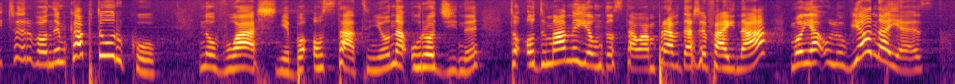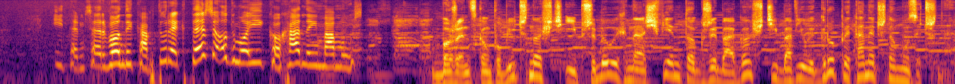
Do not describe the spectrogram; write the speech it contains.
i czerwonym kapturku. No właśnie, bo ostatnio na urodziny to od mamy ją dostałam, prawda, że fajna? Moja ulubiona jest. I ten czerwony kapturek też od mojej kochanej mamusi. Bożencką publiczność i przybyłych na święto grzyba gości bawiły grupy taneczno-muzyczne.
